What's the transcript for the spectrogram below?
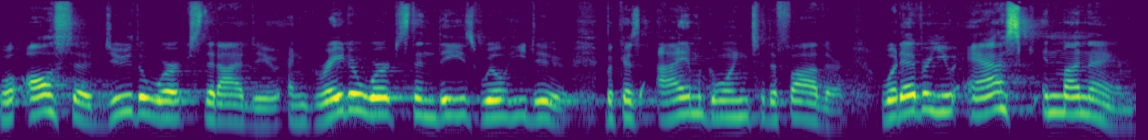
will also do the works that I do, and greater works than these will he do, because I am going to the Father. Whatever you ask in my name,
